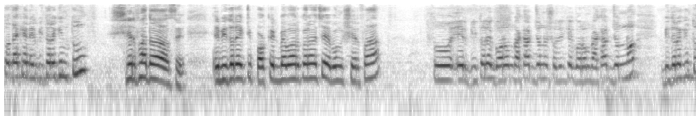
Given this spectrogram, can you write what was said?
তো দেখেন এর ভিতরে কিন্তু শেরফা দেওয়া আছে। এর ভিতরে একটি পকেট ব্যবহার করা হয়েছে এবং শেরফা। তো এর ভিতরে গরম রাখার জন্য, শরীরকে গরম রাখার জন্য ভিতরে কিন্তু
